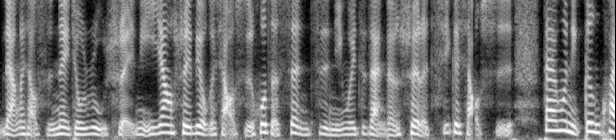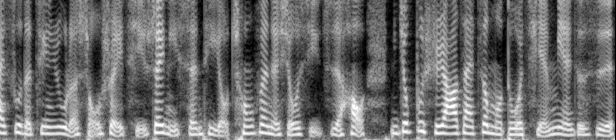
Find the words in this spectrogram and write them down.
两个小时内就入睡，你一样睡六个小时，或者是。甚至你因为这盏灯睡了七个小时，但因为你更快速的进入了熟睡期，所以你身体有充分的休息之后，你就不需要在这么多前面就是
